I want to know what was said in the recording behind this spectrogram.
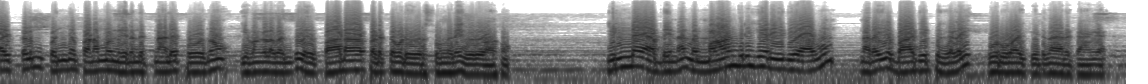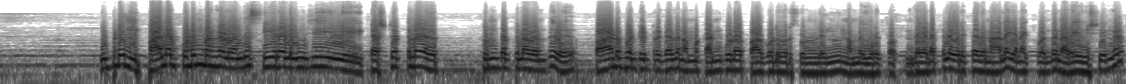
ஆட்களும் கொஞ்சம் பணமும் இருந்துட்டுனாலே போதும் இவங்களை வந்து பாடாப்படுத்தக்கூடிய ஒரு சூழ்நிலை உருவாகும். இல்லை அப்படின்னா இந்த மாந்திரிக ரீதியாகவும் நிறைய பாதிப்புகளை உருவாக்கிட்டு தான் இருக்காங்க. இப்படி பல குடும்பங்கள் வந்து சீரழிஞ்சு கஷ்டத்துல துன்பத்துல வந்து பாடுபட்டுட்டு இருக்கிறத நம்ம கண்கூட பார்க்கக்கூடிய ஒரு சூழ்நிலையில் நம்ம இருக்கோம். இந்த இடத்துல இருக்கிறதுனால எனக்கு வந்து நிறைய விஷயங்கள்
